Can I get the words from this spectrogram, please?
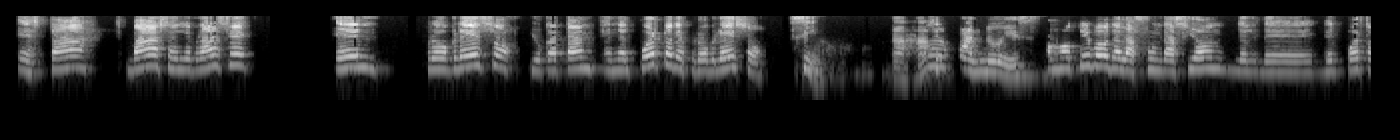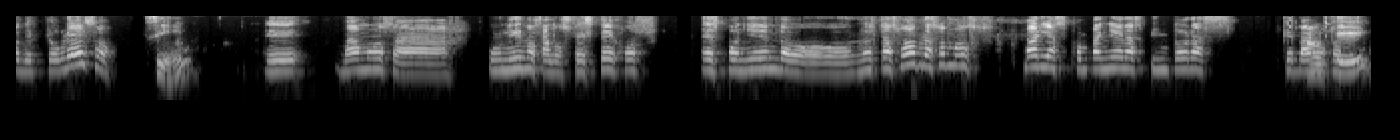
está, va a celebrarse en Progreso, Yucatán, en el puerto de Progreso. Sí. Ajá. ¿Cuándo es? Con motivo de la fundación del, del puerto de Progreso. Sí. Eh, vamos a unirnos a los festejos exponiendo nuestras obras. Somos varias compañeras pintoras que vamos okay.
